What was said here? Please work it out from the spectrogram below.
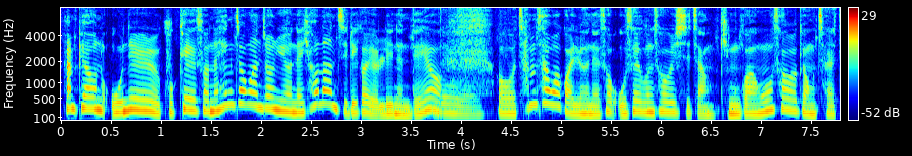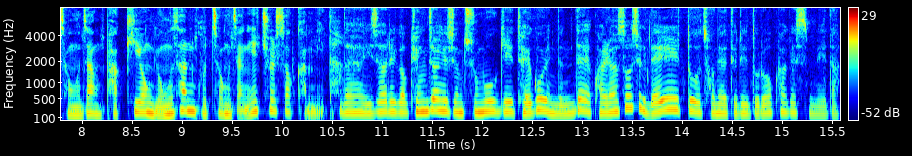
한편 오늘 국회에서는 행정안전위원회 현안 질의가 열리는데요. 네. 어, 참사와 관련해서 오세훈 서울시장, 김광호 서울경찰청장, 박희영 용산구청장이 출석합니다. 네, 이 자리가 굉장히 지금 주목이 되고 있는데 관련 소식 내일 또 전해드리도록 하겠습니다.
